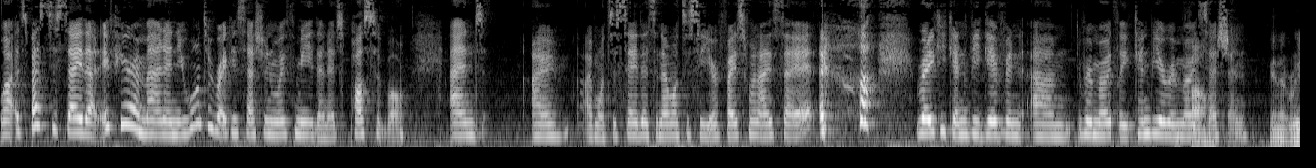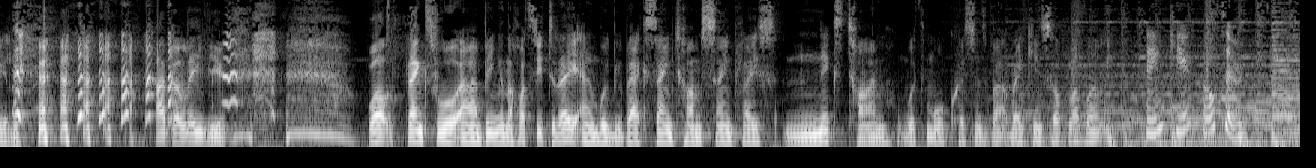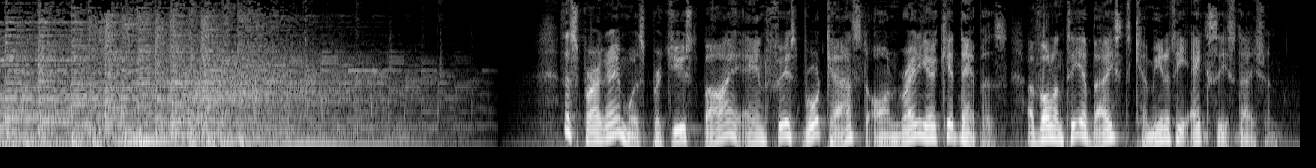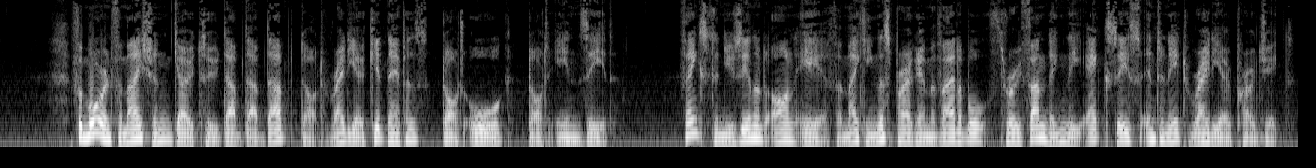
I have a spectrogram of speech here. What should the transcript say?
well, it's best to say that if you're a man and you want a Reiki session with me, then it's possible. And I, I want to say this and I want to see your face when I say it. Reiki can be given um, remotely, it can be a remote Oh. session. Can it really? I believe you. Well, thanks for uh, being in the hot seat today, and we'll be back same time, same place next time with more questions about Reiki and self love, won't we? Thank you. Awesome. This program was produced by and first broadcast on Radio Kidnappers, a volunteer-based community access station. For more information, go to www.radiokidnappers.org.nz. Thanks to New Zealand On Air for making this program available through funding the Access Internet Radio Project.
